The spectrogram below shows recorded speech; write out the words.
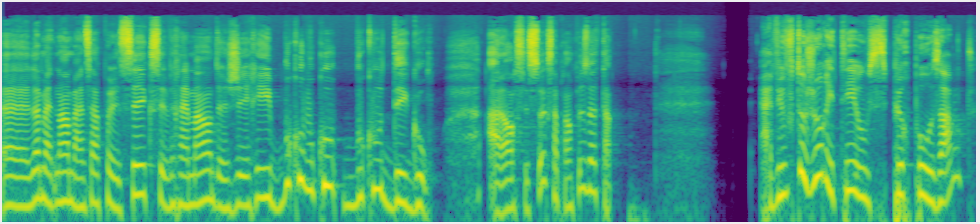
euh, là, maintenant, en matière politique, c'est vraiment de gérer beaucoup, beaucoup, beaucoup d'ego. Alors, c'est sûr que ça prend plus de temps. Avez-vous toujours été aussi purposante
